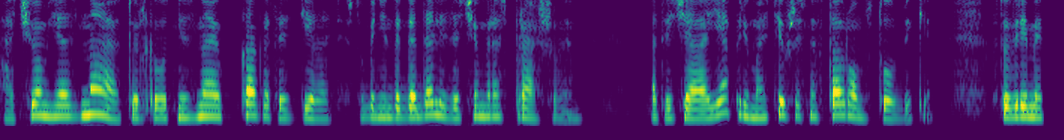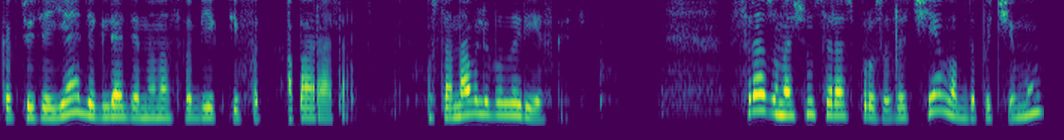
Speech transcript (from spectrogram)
«О чем я знаю, только вот не знаю, как это сделать, чтобы не догадались, зачем расспрашиваем», отвечала я, примостившись на втором столбике, в то время как тетя Ядя, глядя на нас в объектив аппарата, устанавливала резкость. Сразу начнутся расспросы, зачем вам, да почему?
